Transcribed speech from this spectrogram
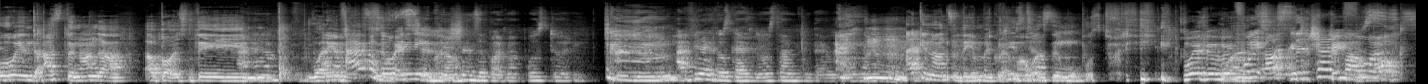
go and ask the Nanga about the whatever. I have a So question, many questions about Mapostori. Mm-hmm. I feel like those guys know something that we don't know. Mm-hmm. I can answer them. My grandma Please was tell the me. Mupostori. Wait, wait, wait, before you Ask ask the chat about before- rocks.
